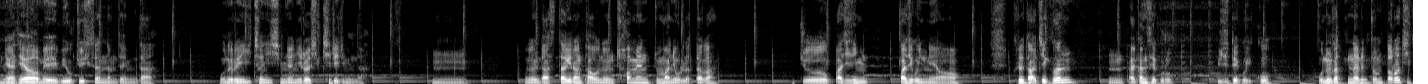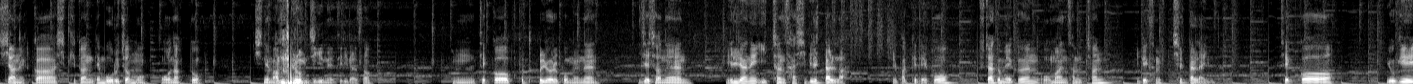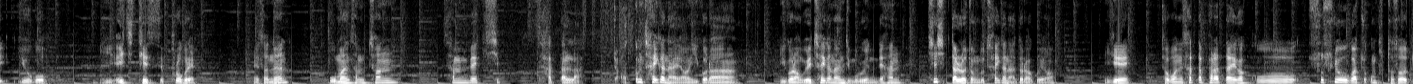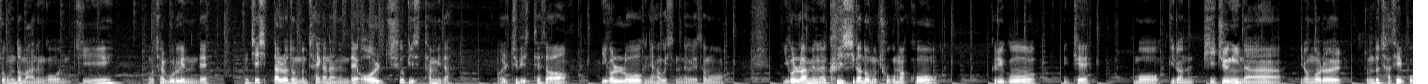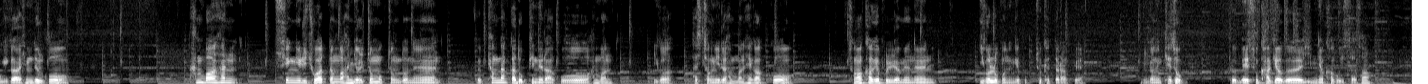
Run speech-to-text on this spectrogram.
안녕하세요. 매일 미국 주식 사는 남자입니다. 오늘은 2020년 1월 17일입니다. 음, 오늘 나스닥이랑 다우는 처음엔 좀 많이 올랐다가 쭉 빠지, 빠지고 있네요. 그래도 아직은 음, 빨간색으로 유지되고 있고 오늘 같은 날은 좀 떨어지지 않을까 싶기도 한데 모르죠 뭐 워낙 또 지네 맘대로 움직이는 애들이라서 음, 제 거 포트폴리오를 보면은 이제 저는 1년에 2041달러를 받게 되고 투자 금액은 53,237달러입니다. 제 거 여기 요거 이 HTS 프로그램에서는 53,314달러 조금 차이가 나요. 이거랑 이거랑 왜 차이가 나는지 모르겠는데 한 70달러 정도 차이가 나더라고요. 이게 저번에 샀다 팔았다 해갖고 수수료가 조금 붙어서 조금 더 많은 건지 뭐 잘 모르겠는데 한 70달러 정도는 차이가 나는데 얼추 비슷합니다. 얼추 비슷해서 이걸로 그냥 하고 있습니다. 그래서 뭐 이걸로 하면은 글씨가 너무 조그맣고 그리고 이렇게 뭐 이런 비중이나 이런 거를 좀 더 자세히 보기가 힘들고 한 번 한 수익률이 좋았던 거 한 10종목 정도는 그 평단가 높이느라고 한번 이거 다시 정리를 한번 해갖고 정확하게 보려면은 이걸로 보는 게 좋겠더라고요. 이거는 계속 그 매수 가격을 입력하고 있어서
